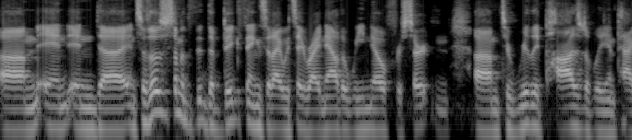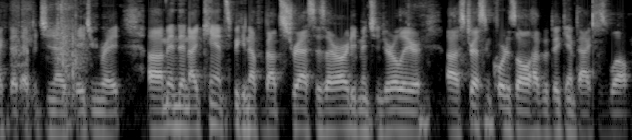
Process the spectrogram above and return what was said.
Um, and and uh, and so those are some of the, the, big things that I would say right now that we know for certain to really positively positively impact that epigenetic aging rate. Um, and then I can't speak enough about stress, as I already mentioned earlier. Uh, stress and cortisol have a big impact as well.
